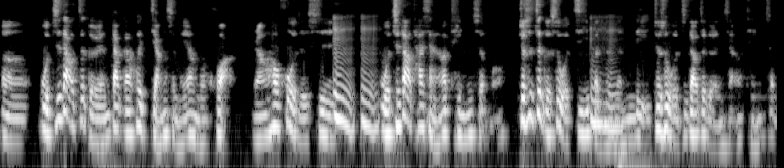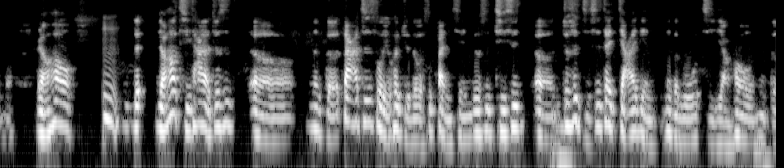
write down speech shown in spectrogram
呃，我知道这个人大概会讲什么样的话，然后或者是，嗯嗯，我知道他想要听什么，就是这个是我基本的能力，就是我知道这个人想要听什么，然后，嗯，对，然后其他的就是，呃，那个大家之所以会觉得我是半仙，就是其实，呃，就是只是再加一点那个逻辑，然后那个，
